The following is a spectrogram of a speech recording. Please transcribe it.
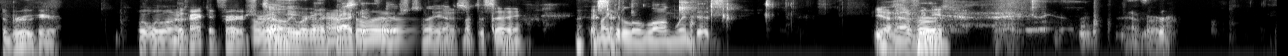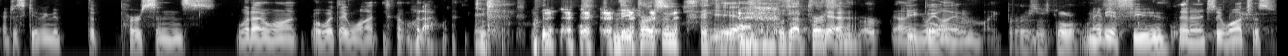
the brew here. What we want to crack it first. Right? Tell me we're going to crack it first. Yeah, I was Yes. about to say. Might get a little long winded. Yeah, Never. need- Never. I'm just giving the, the persons what I want or what they want. what I want. the person? Yeah. Was that person Yeah. or I think people? we only have like Persons plural. maybe a few that actually watch us.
